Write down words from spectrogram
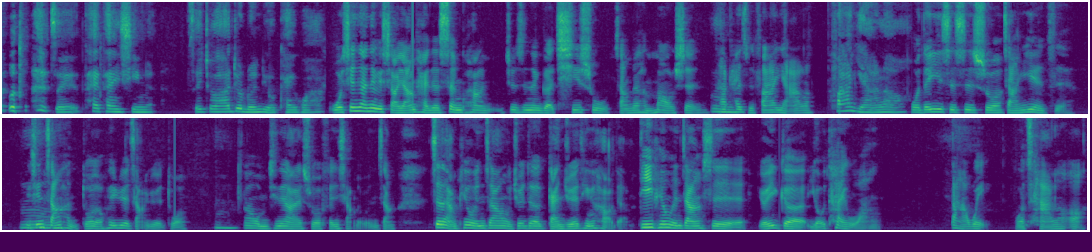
所以太贪心了，所以就它就轮流开花。我现在那个小阳台的盛况，就是那个漆树长得很茂盛，它开始发芽了，发芽了。我的意思是说，长叶子已经长很多了，嗯，会越长越多。嗯，那我们今天要来说分享的文章，这两篇文章我觉得感觉挺好的。第一篇文章是有一个犹太王大卫，我查了啊。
